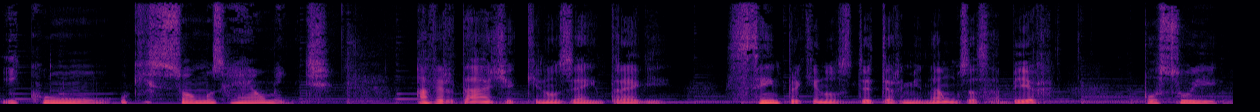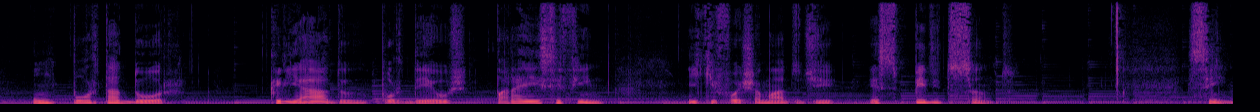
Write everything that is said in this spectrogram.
e com o que somos realmente. A verdade que nos é entregue, sempre que nos determinamos a saber, possui um portador criado por Deus para esse fim e que foi chamado de Espírito Santo. Sim,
